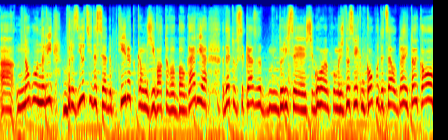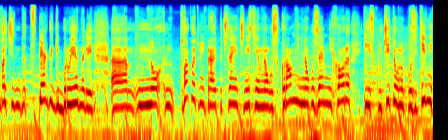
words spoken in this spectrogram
а, много нали, бразилци да се адаптират към живота в България. Дето се казва, дори се шегуваме помежду си, викам колко деца отгледа и той, о, вече спрях да ги броя, нали. А, но това, което ми прави впечатление, че наистина много скромни, много земни хора и изключително позитивни,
